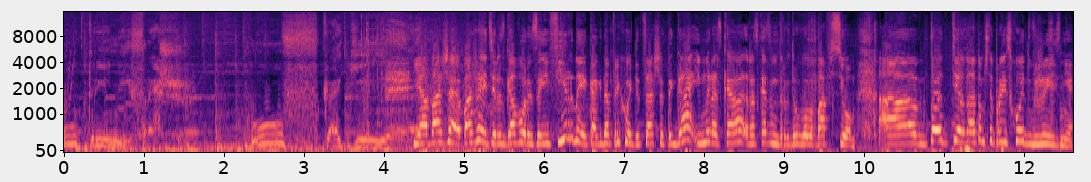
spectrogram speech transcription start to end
Утренний фреш. Уф, какие! Я обожаю, обожаю эти разговоры за эфирные, когда приходит Саша Тыга, и мы раска- рассказываем друг другу обо всем. А, то, о том, что происходит в жизни,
